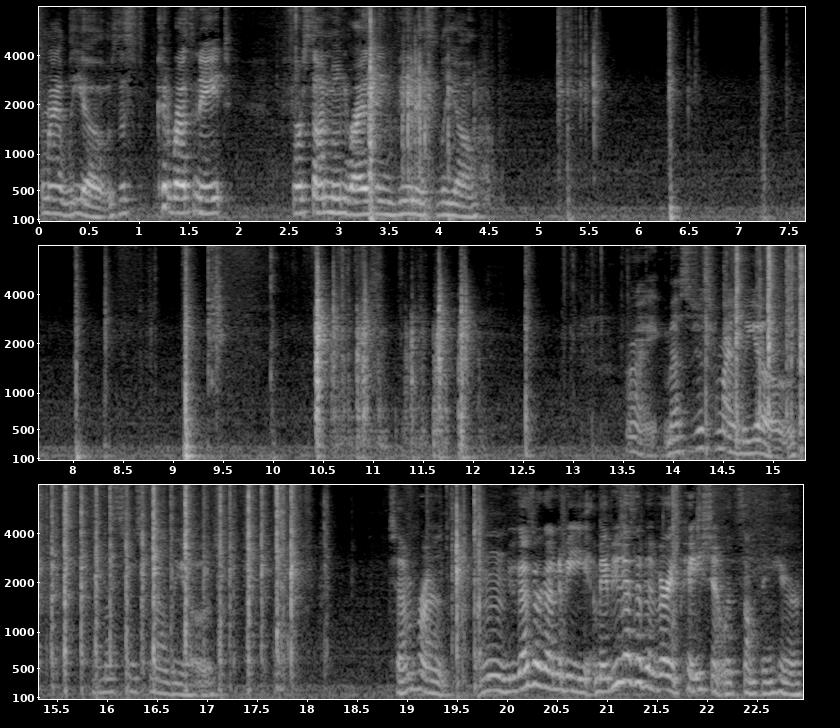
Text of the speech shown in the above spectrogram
For my Leos, this could resonate for Sun, Moon, Rising, Venus, Leo. All right, messages for my Leos. Messages for my Leos. Temperance. Mm, you guys are going to be, maybe you guys have been very patient with something here.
